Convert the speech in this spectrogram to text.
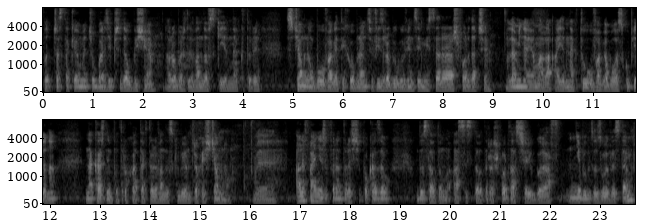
podczas takiego meczu bardziej przydałby się Robert Lewandowski, jednak który ściągnąłby uwagę tych obrońców i zrobiłby więcej miejsca dla Rashforda czy Lamina Jamala, a jednak tu uwaga była skupiona na każdym po trochu, a tak to Lewandowski by ją trochę ściągnął. Yy, ale fajnie, że Ferran Torres się pokazał, dostał tą asystę od Rashforda, strzelił gola. Nie był to zły występ.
